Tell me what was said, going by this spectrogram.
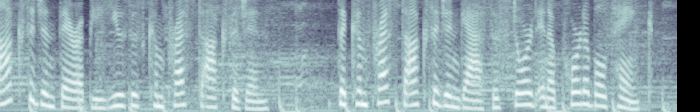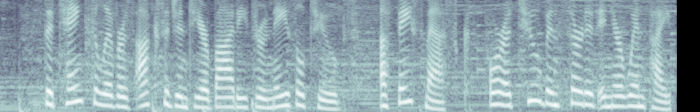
Oxygen therapy uses compressed oxygen. The compressed oxygen gas is stored in a portable tank. The tank delivers oxygen to your body through nasal tubes, a face mask, or a tube inserted in your windpipe.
